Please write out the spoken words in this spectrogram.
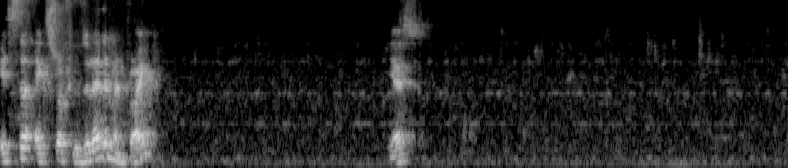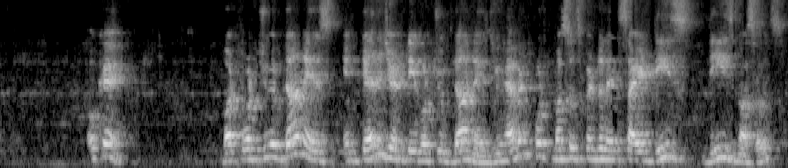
It's the extrafusal element, right? Yes. Okay. But what you have done is, intelligently, what you've done is, you haven't put muscle spindle inside these, these muscles.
